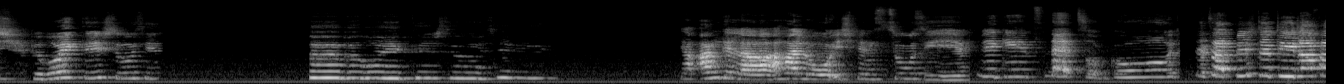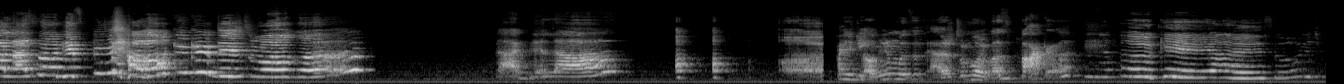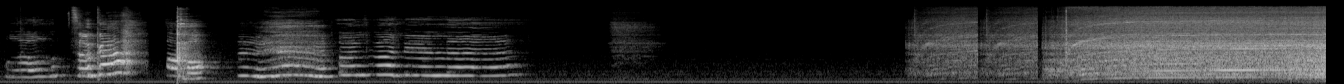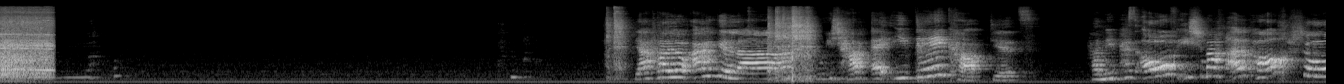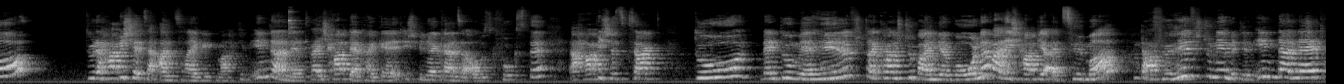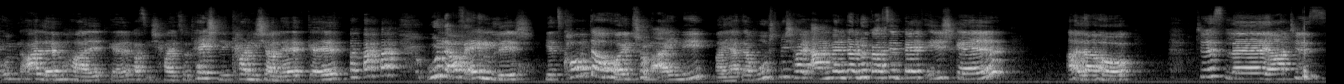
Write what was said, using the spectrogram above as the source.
dich, beruhig dich, Susi. Beruhig dich, Susi. Ja, Angela, hallo, ich bin's, Susi. Mir geht's nicht so gut. Jetzt hat mich der Dieter verlassen und jetzt bin ich auch gekündigt worden. Angela. Ich glaube, ich muss das erste Mal was backen. Okay, also, ich brauche Zucker, Ja, hallo Angela. Du, ich hab eine Idee gehabt jetzt. Hanni, pass auf, ich mach eine Kochshow. Du, da habe ich jetzt eine Anzeige gemacht im Internet, weil ich habe ja kein Geld, ich bin ja ganz Ausgefuchste. Da habe ich jetzt gesagt, du, wenn du mir hilfst, dann kannst du bei mir wohnen, weil ich habe ja ein Zimmer. Und dafür hilfst du mir mit dem Internet und allem halt, gell? Was ich halt so Technik kann ich ja nicht, gell? und auf Englisch. Jetzt kommt da heute schon eine. Ah ja, der ruft mich halt an, wenn der Lukas im Bett ist, gell? Alla hopp. Tschüss, ja, tschüss.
